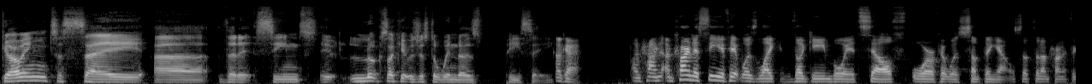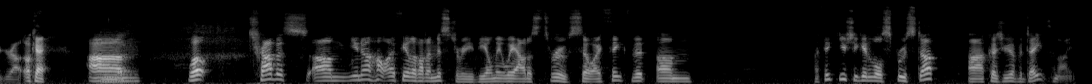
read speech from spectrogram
going to say uh, that it seems it looks like it was just a Windows PC. Okay, I'm trying. I'm trying to see if it was like the Game Boy itself or if it was something else. That's what I'm trying to figure out. Okay. Um, well, Travis, um, you know how I feel about a mystery. The only way out is through. So I think that um, I think you should get a little spruced up because you have a date tonight.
